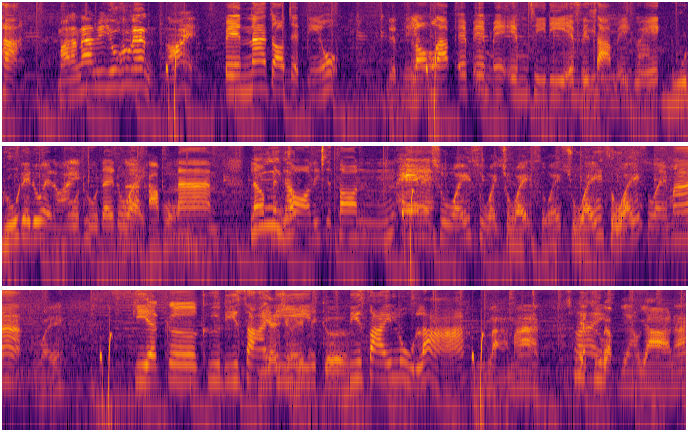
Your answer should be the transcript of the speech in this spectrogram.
ค่ะ มาทางด้านวิทยุเครื่องเล่น น้อย เป็นหน้าจอ 7 นิ้วเด็ดนี้รองรับ FM AM CD MP3 AUX บลูทูธได้ด้วยน้อยบลูทูธได้ด้วยครับผมนาน แล้วเป็นนี่ครับจอดิจิตอลอืมแอร์เนี่ยสวยสวยสวยสวยสวยสวยสวยมากสวย เกียร์เกอร์คือดีไซน์เกีดียร์เฉยไม่เกินดีไซน์หรูหรา หรูหรามากใช่เนี่ยคือแบบยาวๆนะ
